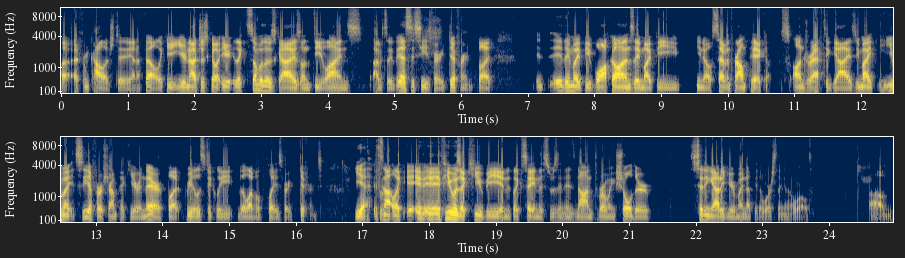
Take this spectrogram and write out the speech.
uh, from college to the NFL. Like you, are not just going like some of those guys on D lines. Obviously, the SEC is very different, but it, it, they might be walk-ons. They might be you know seventh round pick, undrafted guys. You might you might see a first round pick here and there, but realistically, the level of play is very different. Yeah, it's not like if, if he was a QB and like saying this was in his non-throwing shoulder, sitting out a year might not be the worst thing in the world. Um,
